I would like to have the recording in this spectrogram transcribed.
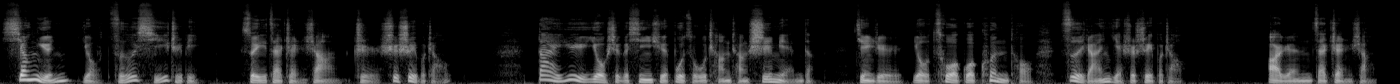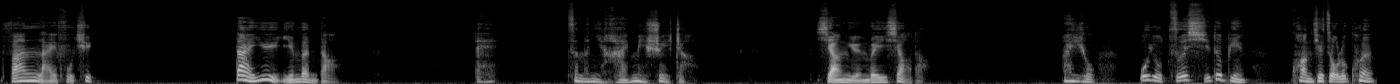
湘云有择席之病，虽在枕上，只是睡不着。黛玉又是个心血不足，常常失眠的，今日又错过困头，自然也是睡不着。二人在枕上翻来覆去。黛玉因问道。哎，怎么你还没睡着？湘云微笑道：“哎呦，我有择席的病，况且走了困，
